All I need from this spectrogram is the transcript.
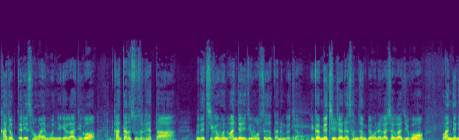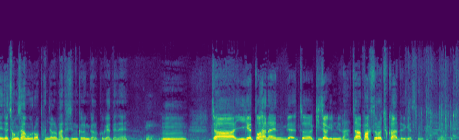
가족들이 성화에 못 이겨 가지고 간단한 수술을 했다. 근데 지금은 완전히 지금 없어졌다는 거죠. 네. 그러니까 며칠 전에 삼성병원에 가셔가지고 완전히 이제 정상으로 판정을 받으신 그런 걸 거게 되네. 네. 음. 자, 이게 또 하나의 저 기적입니다. 자, 박수로 축하드리겠습니다. 예.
